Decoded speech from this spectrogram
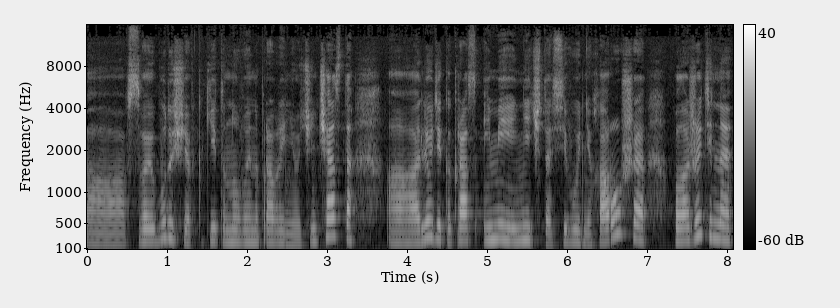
в свое будущее, в какие-то новые направления. Очень часто а, люди, как раз имея нечто сегодня хорошее, положительное,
